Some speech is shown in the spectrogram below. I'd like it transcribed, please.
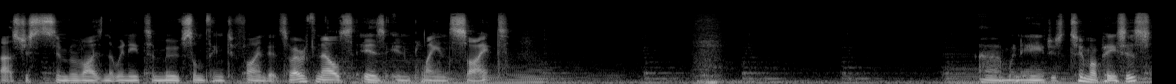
that's just symbolizing that we need to move something to find it. So everything else is in plain sight. And we need just two more pieces.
